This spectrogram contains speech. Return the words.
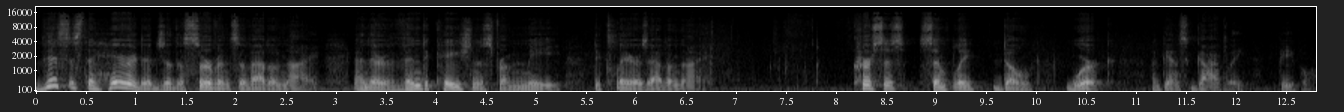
This is the heritage of the servants of Adonai, and their vindication is from me, declares Adonai. Curses simply don't work against godly people.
